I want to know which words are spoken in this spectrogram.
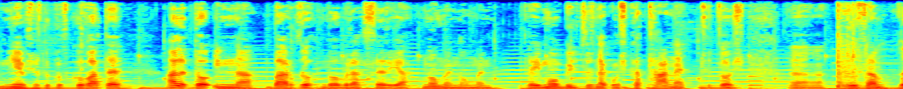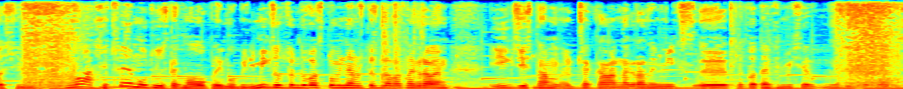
nie wiem, czy to klockowate, ale to inna, bardzo dobra seria. Nomen Nomen. Playmobil, coś na jakąś katanę, czy coś. E, rzucam zasilnik. No Właśnie, czemu tu jest tak mało Playmobili? Mix, o którym do Was wspominałem, że też dla Was nagrałem i gdzieś tam czeka nagrany mix, y, tylko ten filmik się wrzucił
